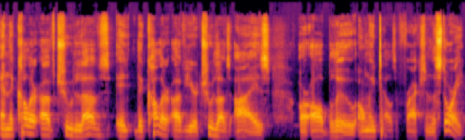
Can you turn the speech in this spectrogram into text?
and the color of true love's it, the color of your true love's eyes are all blue only tells a fraction of the story.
